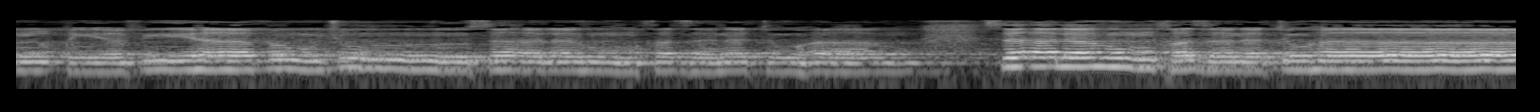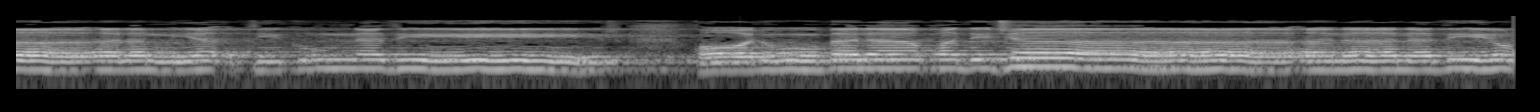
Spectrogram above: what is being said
ألقي فيها فوج سألهم خزنتها. سألهم خزنتها ألم يأتكم نذير؟ قالوا بلى قد جاءنا نذير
